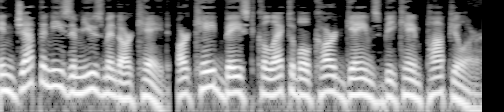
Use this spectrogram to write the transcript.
In Japanese amusement arcade, arcade-based collectible card games became popular.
